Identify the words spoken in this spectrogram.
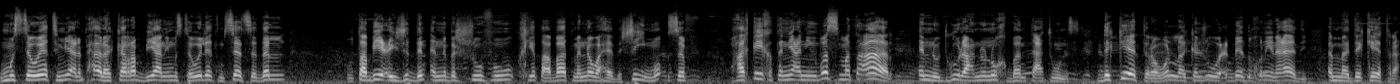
ومستوياتهم يعني بحالها كرب يعني مستوياتهم سادسة دل وطبيعي جدا أن باش تشوفوا خطابات من النوع هذا. شيء مؤسف وحقيقة يعني وصمة عار أنه تقول إحنا نخبة نتاع تونس. دكاترة والله كان جوا عباد أخرين عادي أما دكاترة.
